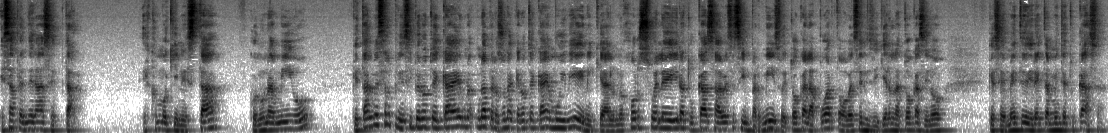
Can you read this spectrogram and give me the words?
es aprender a aceptar. Es como quien está con un amigo que tal vez al principio no te cae, una, persona que no te cae muy bien y que a lo mejor suele ir a tu casa a veces sin permiso y toca la puerta o a veces ni siquiera la toca, sino que se mete directamente a tu casa.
